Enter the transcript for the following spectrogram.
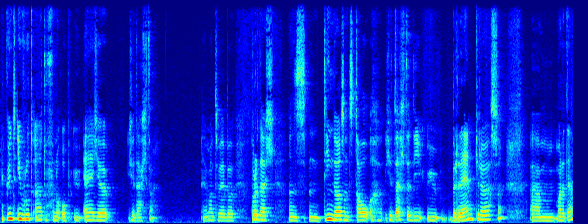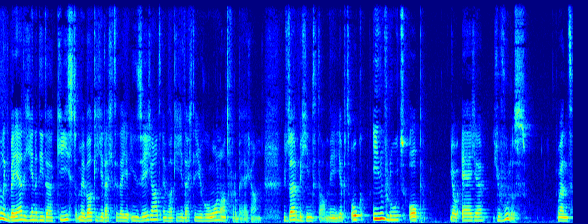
Je kunt invloed uitoefenen op je eigen gedachten. Want we hebben per dag een, een tienduizendtal gedachten die je brein kruisen. Um, maar uiteindelijk ben jij degene die dat kiest met welke gedachten dat je in zee gaat en welke gedachten je gewoon laat voorbij gaan. Dus daar begint het al mee. Je hebt ook invloed op jouw eigen gevoelens. Want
